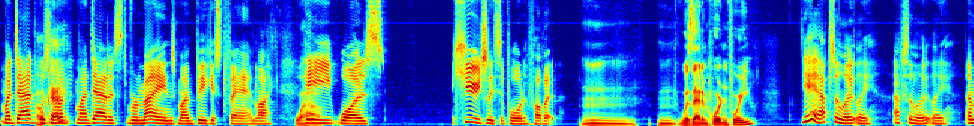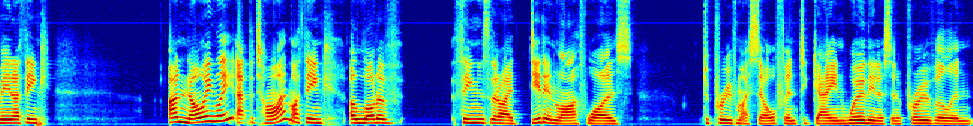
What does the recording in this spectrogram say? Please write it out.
My dad was Okay. my, my dad is, remains my biggest fan. Like Wow. he was hugely supportive of it. Mm, Was that important for you? Yeah, absolutely. Absolutely. I mean, I think unknowingly at the time, I think a lot of things that I did in life was to prove myself and to gain worthiness and approval and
